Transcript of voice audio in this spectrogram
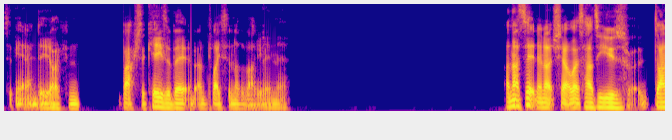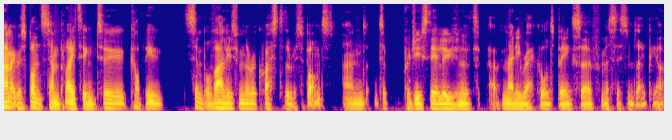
So yeah, indeed, I can bash the keys a bit and place another value in there. And that's it in a nutshell. That's how to use dynamic response templating to copy simple values from the request to the response and to produce the illusion of, of many records being served from a systems API.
